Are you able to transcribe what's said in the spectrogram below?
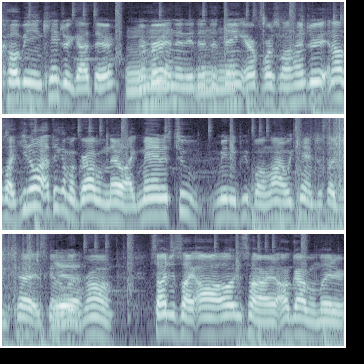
Kobe and Kendrick got there, remember? Mhm, And then they did mhm. the thing, Air Force 100. And I was like, "You know what? I think I'm gonna grab them." They're like, "Man, it's too many people in line. We can't just let you cut. It's gonna Yeah. look wrong." So I just like, "Oh, it's all right. I'll grab them later."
